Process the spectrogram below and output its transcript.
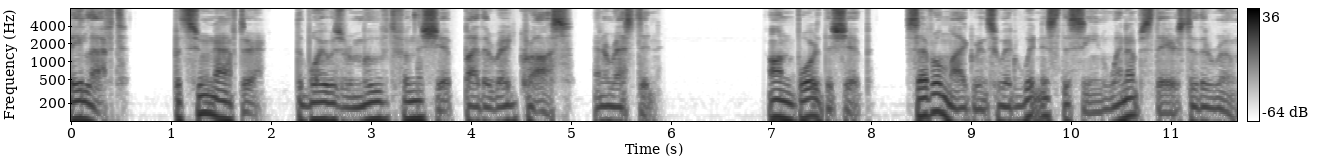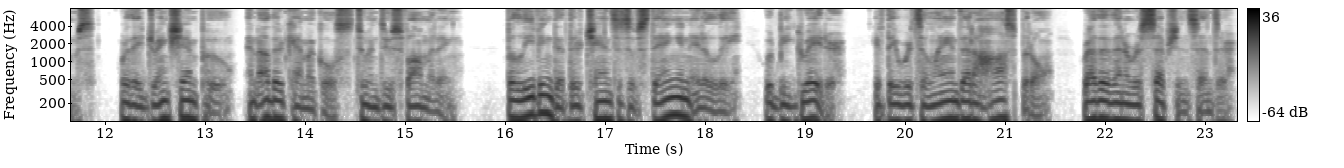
They left, but soon after, the boy was removed from the ship by the Red Cross and arrested. On board the ship, several migrants who had witnessed the scene went upstairs to their rooms, where they drank shampoo and other chemicals to induce vomiting, believing that their chances of staying in Italy would be greater if they were to land at a hospital rather than a reception center,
